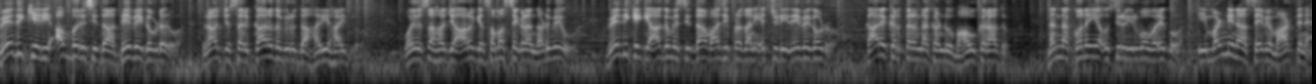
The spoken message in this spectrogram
ವೇದಿಕೆಯಲ್ಲಿ ಅಬ್ಬರಿಸಿದ ದೇವೇಗೌಡರು ರಾಜ್ಯ ಸರ್ಕಾರದ ವಿರುದ್ಧ ಹರಿಹಾಯ್ದರು. ವಯೋಸಹಜ ಆರೋಗ್ಯ ಸಮಸ್ಯೆಗಳ ನಡುವೆಯೂ ವೇದಿಕೆಗೆ ಆಗಮಿಸಿದ್ದ ಮಾಜಿ ಪ್ರಧಾನಿ ಎಚ್ ಡಿ ದೇವೇಗೌಡರು ಕಾರ್ಯಕರ್ತರನ್ನ ಕಂಡು ಭಾವುಕರಾದರು. ನನ್ನ ಕೊನೆಯ ಉಸಿರು ಇರುವವರೆಗೂ ಈ ಮಣ್ಣಿನ ಸೇವೆ ಮಾಡ್ತೇನೆ.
